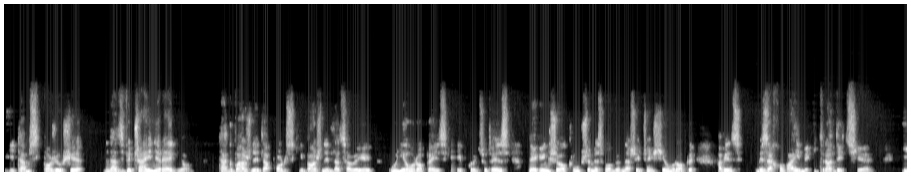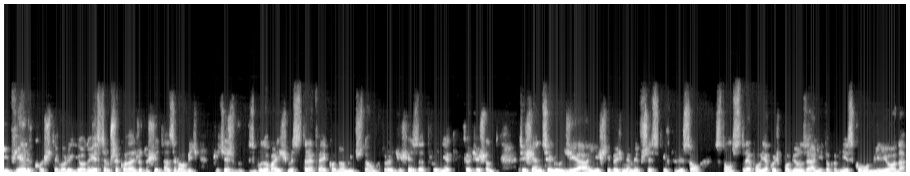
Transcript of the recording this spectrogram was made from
I tam stworzył się nadzwyczajny region, tak ważny dla Polski, ważny dla całej Unii Europejskiej. W końcu to jest największy okręg przemysłowy w naszej części Europy. A więc my zachowajmy i tradycje, i wielkość tego regionu. Jestem przekonany, że to się da zrobić. Przecież zbudowaliśmy strefę ekonomiczną, która dzisiaj zatrudnia kilkadziesiąt tysięcy ludzi, a jeśli weźmiemy wszystkich, którzy są z tą strefą jakoś powiązani, to pewnie jest około miliona.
